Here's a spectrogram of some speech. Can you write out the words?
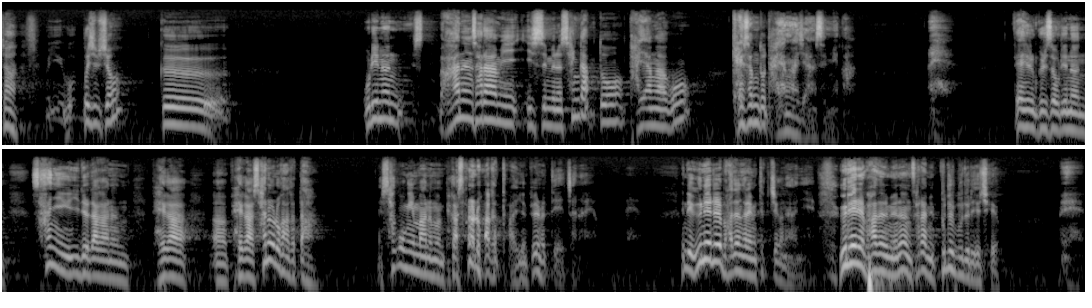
자 보십시오. 그 우리는 많은 사람이 있으면 생각도 다양하고 개성도 다양하지 않습니까? 네. 그래서 우리는 산이 이르다가는 배가 어, 배가 산으로 가겠다. 사공이 많으면 배가 산으로 가겠다. 이런 표현을 때 있잖아요. 네. 근데 은혜를 받은 사람의 특징은 아니에요. 은혜를 받으면 사람이 부들부들해져요. 네.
